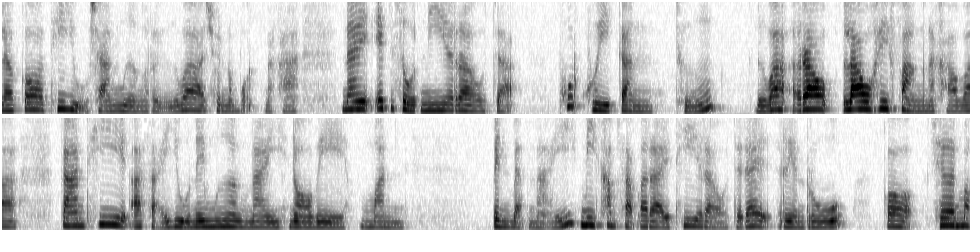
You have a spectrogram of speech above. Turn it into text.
แล้วก็ที่อยู่ชานเมืองหรือว่าชนบทนะคะ ใน episode นี้เราจะพูดคุยกันถึง หรือว่าเราเล่าให้ฟังนะคะว่า การที่อาศัยอยู่ในเมืองในนอร์เวย์มันเป็นแบบไหนมีคำศัพท์อะไรที่เราจะได้เรียนรู้ ก็เชิญมา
